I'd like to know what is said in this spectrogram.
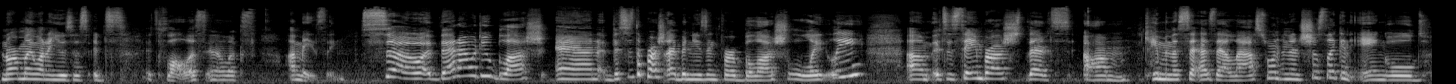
normally when I use this it's it's flawless and it looks amazing. So then I would do blush and this is the brush I've been using for blush lately. Um, it's the same brush that's um, came in the set as that last one and it's just like an angled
